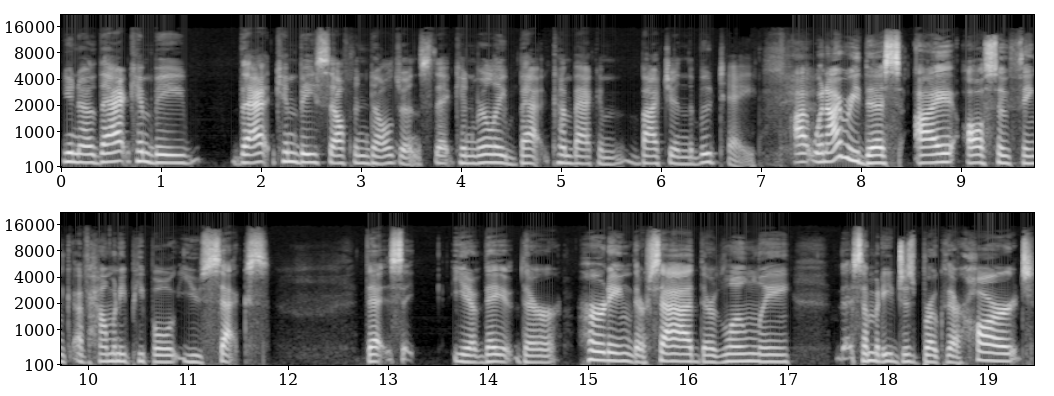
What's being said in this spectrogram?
You know that can be that can be self indulgence that can really back, come back and bite you in the booty. I, when I read this, I also think of how many people use sex. That you know they they're hurting, they're sad, they're lonely. Somebody just broke their heart.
